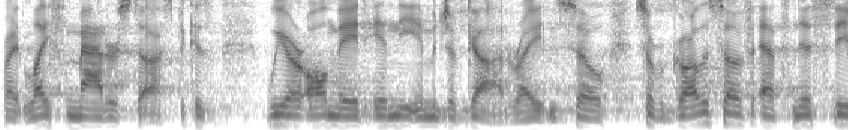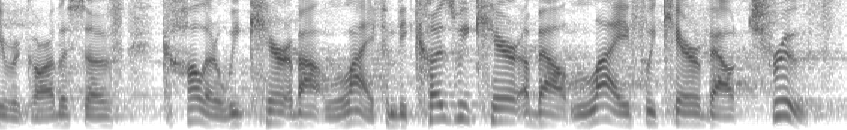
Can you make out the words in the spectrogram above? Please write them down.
Right? Life matters to us because we are all made in the image of God, right? And so, so regardless of ethnicity, regardless of color, we care about life. And because we care about life, we care about truth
